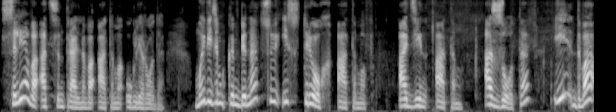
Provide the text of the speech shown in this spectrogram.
Слева от центрального атома углерода мы видим комбинацию из трех атомов, один атом азота и два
